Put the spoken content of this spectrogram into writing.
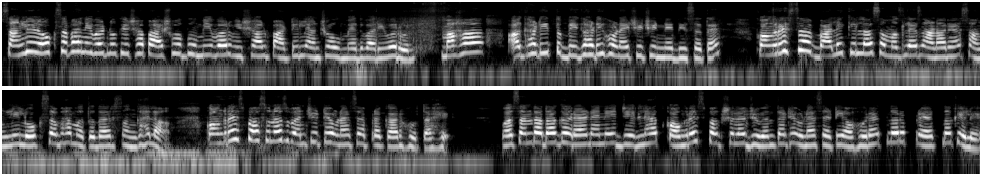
सांगली लोकसभा निवडणुकीच्या पार्श्वभूमीवर विशाल पाटील यांच्या उमेदवारीवरून महाआघाडीत बिघाडी होण्याची चिन्हे दिसत आहेत. काँग्रेसचा बालेकिल्ला समजल्या जाणाऱ्या सांगली लोकसभा मतदारसंघाला काँग्रेसपासूनच वंचित ठेवण्याचा प्रकार होत आहे. वसंतदादा घराण्याने जिल्ह्यात काँग्रेस पक्षाला जिवंत ठेवण्यासाठी अहोरात्र प्रयत्न केले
